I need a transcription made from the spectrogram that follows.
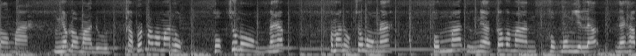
ลองมานะครับลองมาดูขับรถมาประมาณ 6 6 ชั่วโมงนะครับ ประมาณ 6 ชั่วโมงนะ ผมมาถึงเนี่ยก็ประมาณ6โมงเย็นแล้วนะครับ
